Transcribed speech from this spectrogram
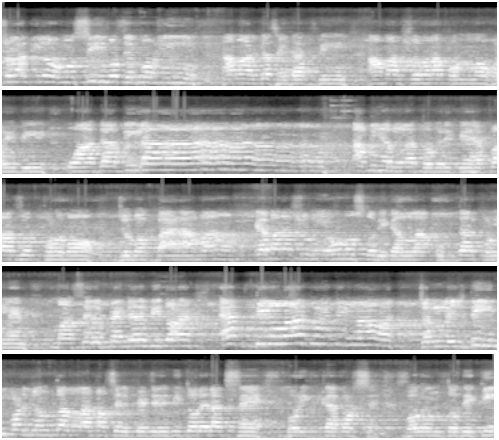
ঘোষণা দিল মুসিবতে পড়লি আমার কাছে ডাকবি আমার শরণাপন্ন হইবি ওয়াদা দিলাম। আমি আল্লাহ তোদেরকে হেফাজত করব। যুবক বাড়ামা এবার শুনি অনুস্তবিক আল্লাহ উদ্ধার করলেন। মাছের পেটের ভিতরে একদিন নয় দুই দিন নয় চল্লিশ দিন পর্যন্ত আল্লাহ মাছের পেটের ভিতরে রাখছে পরীক্ষা করছে। বলুন তো দেখি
